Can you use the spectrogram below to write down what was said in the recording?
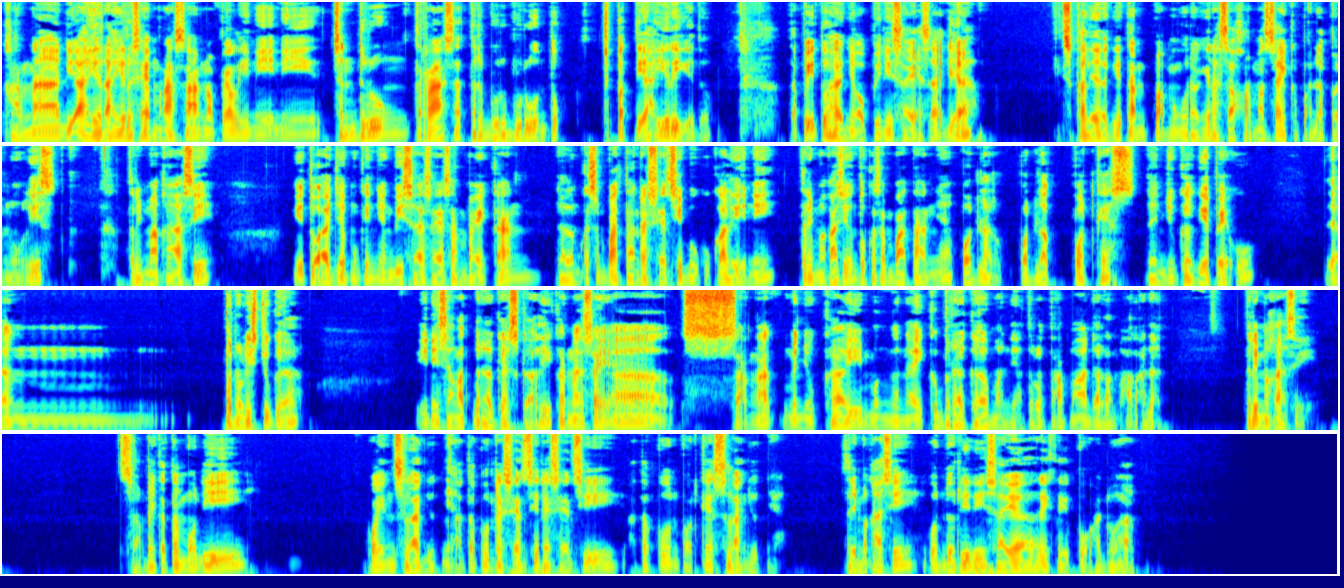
Karena di akhir-akhir saya merasa novel ini ini cenderung terasa terburu-buru untuk cepat diakhiri gitu. Tapi itu hanya opini saya saja. Sekali lagi tanpa mengurangi rasa hormat saya kepada penulis. Terima kasih. Itu aja mungkin yang bisa saya sampaikan dalam kesempatan resensi buku kali ini. Terima kasih untuk kesempatannya Podlar, Podlar Podcast dan juga GPU dan penulis juga. Ini sangat berharga sekali karena saya sangat menyukai mengenai keberagaman ya terutama dalam hal adat. Terima kasih. Sampai ketemu di poin selanjutnya ataupun resensi-resensi ataupun podcast selanjutnya. Terima kasih. Undur diri saya Rikripo Aduhab.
